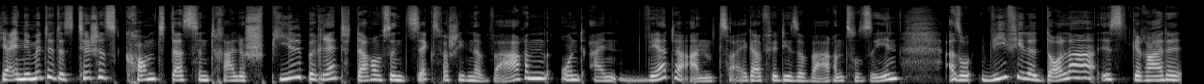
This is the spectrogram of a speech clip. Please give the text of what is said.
Ja, in die Mitte des Tisches kommt das zentrale Spielbrett. Darauf sind sechs verschiedene Waren und ein Werteanzeiger für diese Waren zu sehen. Also wie viele Dollar ist gerade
